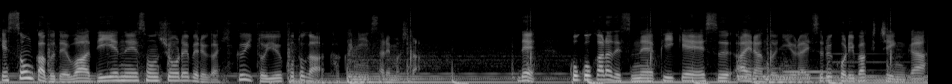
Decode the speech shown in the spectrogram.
欠損株では DNA 損傷レベルが低いということが確認されました。でここからですね PKS アイランドに由来するコリバクチンが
